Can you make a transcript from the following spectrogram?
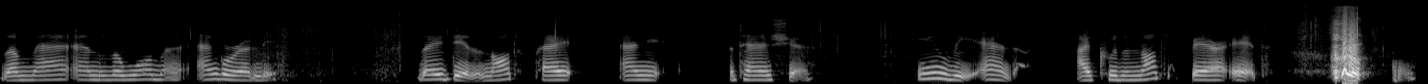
the man and the woman angrily. They did not pay any attention. In the end, I could not bear it.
